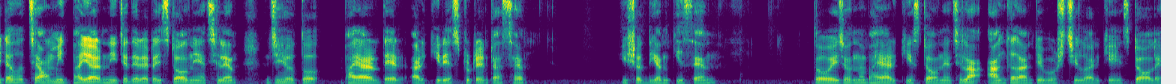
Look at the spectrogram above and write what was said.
এটা হচ্ছে অমিত ভাইয়ার নিজেদের একটা স্টল নিয়েছিলেন, যেহেতু ভাইয়ারদের আর কি রেস্টুরেন্ট আছে, ঈশ্বরদিয়ান কিচেন তো এই জন্য ভাই আর কি স্টল নিয়েছিল আঙ্কেল আন্টি বসছিল আর কি স্টলে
